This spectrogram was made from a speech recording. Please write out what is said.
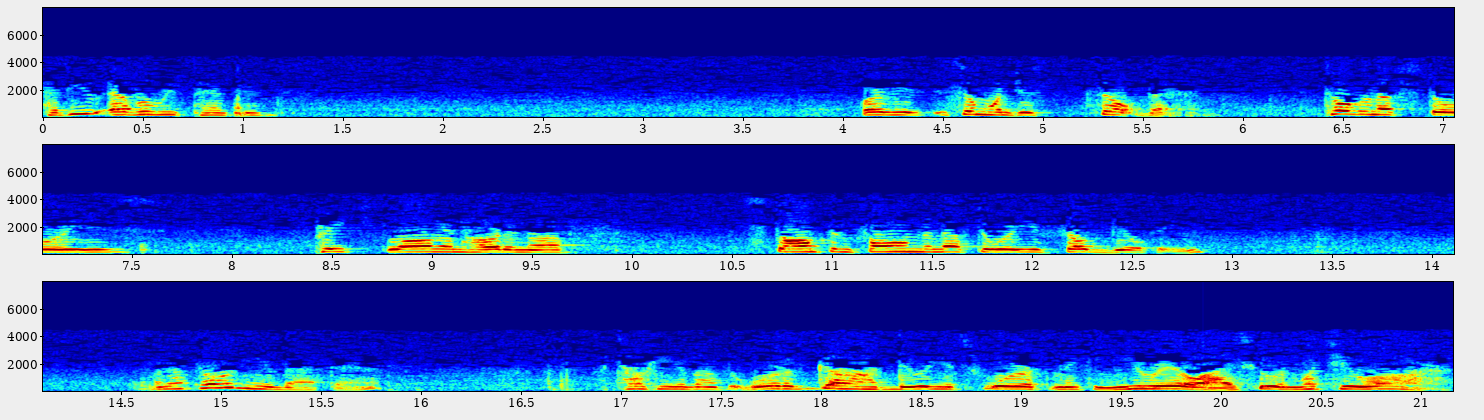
Have you ever repented? Or have you, someone just felt bad? Told enough stories, preached long and hard enough, stomped and foamed enough to where you felt guilty. We're not talking about that. We're talking about the Word of God doing its work, making you realize who and what you are.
